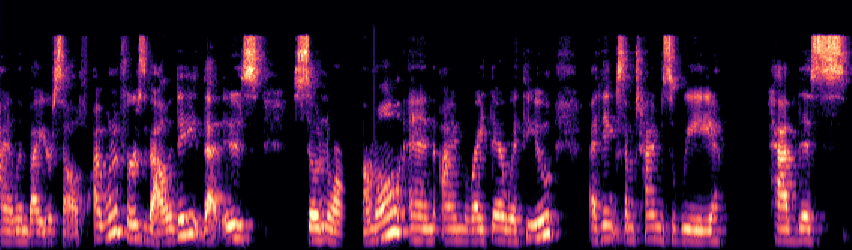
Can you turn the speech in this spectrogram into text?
island by yourself, I want to first validate that is so normal. And I'm right there with you. I think sometimes we have this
